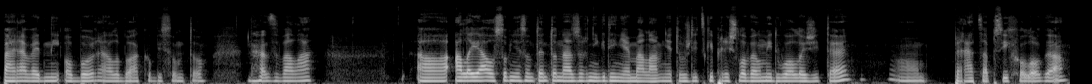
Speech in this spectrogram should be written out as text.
paravedný obor, alebo ako by som to nazvala. A, ale ja osobne som tento názor nikdy nemala. Mne to vždycky prišlo veľmi dôležité. O, práca psychológa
